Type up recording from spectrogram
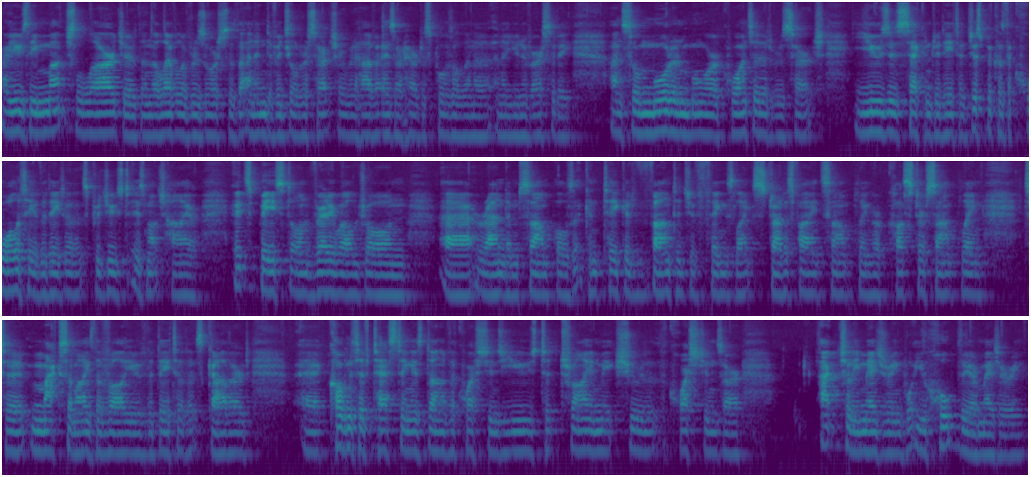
are usually much larger than the level of resources that an individual researcher would have at his or her disposal in a, in a university. And so more and more quantitative research uses secondary data just because the quality of the data that's produced is much higher. It's based on very well drawn uh, random samples that can take advantage of things like stratified sampling or cluster sampling to maximize the value of the data that's gathered. Uh, cognitive testing is done of the questions used to try and make sure that the questions are actually measuring what you hope they are measuring.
